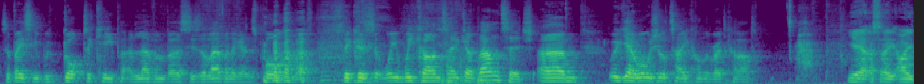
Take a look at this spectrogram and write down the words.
So basically, we've got to keep it 11 versus 11 against Portsmouth because we, we can't take advantage. Um, well, yeah, what was your take on the red card? Yeah, I say I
